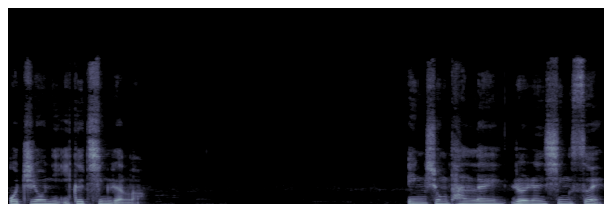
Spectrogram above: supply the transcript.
我只有你一个亲人了。英雄谈泪，惹人心碎。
